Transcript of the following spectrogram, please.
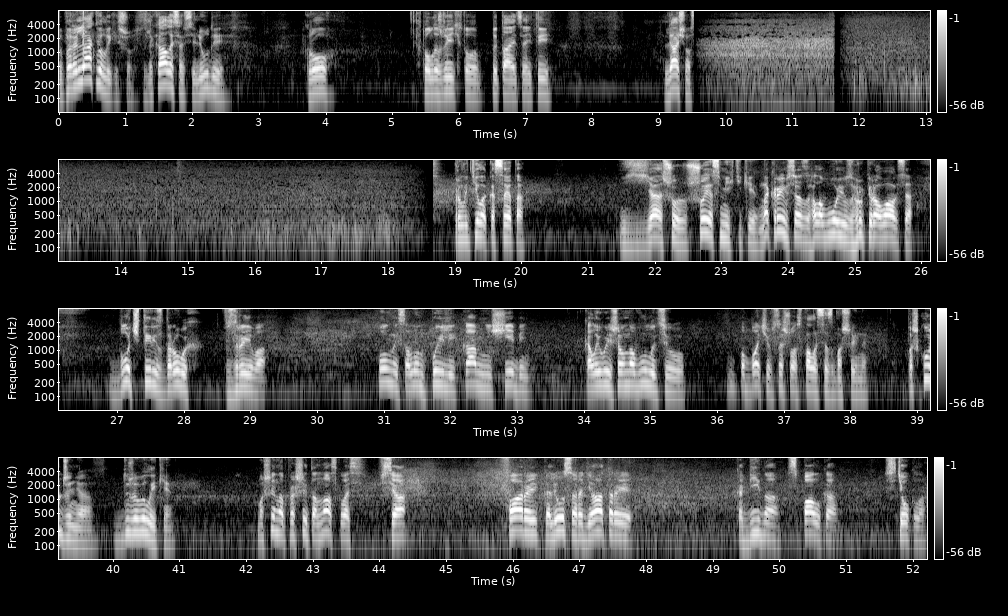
Ну, переляк великий, що? Злякалися всі люди, кров. Хто лежить, хто питається йти. Лячно. Прилетіла касета. Я що, що я сміг тільки? Накрився з головою, згрупірувався. Було чотири здорових взрива. Повний салон пилі, камні, щебінь. Коли вийшов на вулицю, побачив все, що залишилося з машини. Пошкодження дуже великі. Машина прошита насквозь вся. Фари, колеса, радіатори, кабіна, спалка, стекла.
